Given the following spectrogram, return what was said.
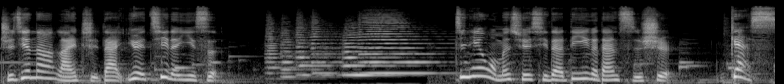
直接呢来指代乐器的意思。今天我们学习的第一个单词是 guess，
